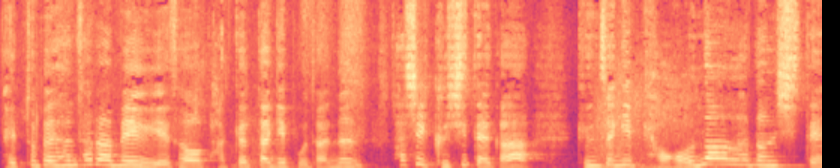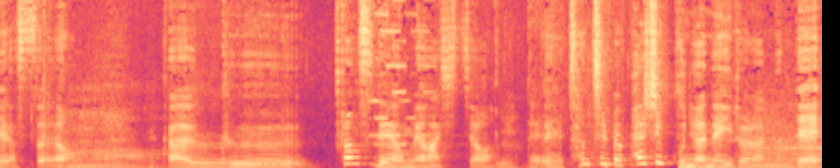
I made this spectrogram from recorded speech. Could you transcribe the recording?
베토벤 한 사람에 의해서 바뀌었다기보다는 사실 그 시대가 굉장히 변화하던 시대였어요. 그러니까 그 프랑스 대혁명 아시죠? 네. 1789년에 일어났는데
